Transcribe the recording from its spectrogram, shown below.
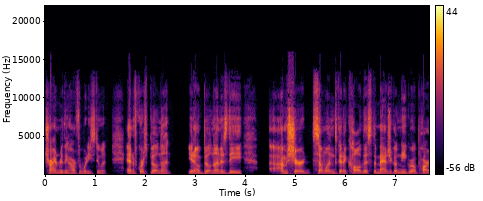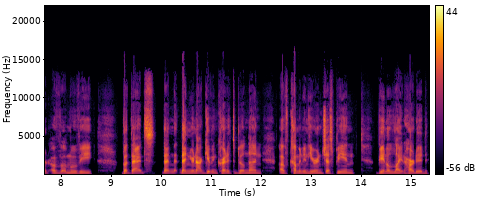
trying really hard for what he's doing. And of course, Bill Nunn. You know, Bill Nunn is the. I'm sure someone's going to call this the magical Negro part of a movie, but that's then then you're not giving credit to Bill Nunn of coming in here and just being being a lighthearted,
